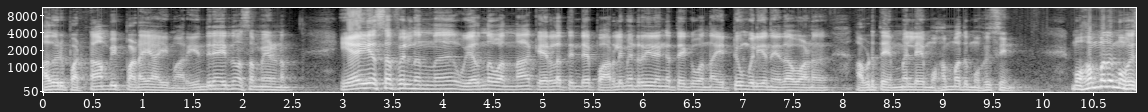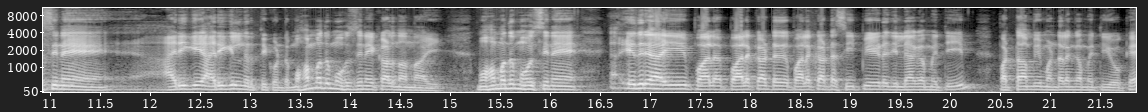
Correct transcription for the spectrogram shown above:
അതൊരു പട്ടാമ്പി പടയായി മാറി. എന്തിനായിരുന്നു ആ സമ്മേളനം? എ എസ് എഫിൽ നിന്ന് ഉയർന്നു വന്ന കേരളത്തിന്റെ പാർലമെന്ററി രംഗത്തേക്ക് വന്ന ഏറ്റവും വലിയ നേതാവാണ് അവിടുത്തെ M L A Muhammad Muhsin. Muhammad മുഹസിനെ അരികെ അരികിൽ നിർത്തിക്കൊണ്ട് മുഹമ്മദ് മുഹസിനേക്കാൾ നന്നായി. മുഹമ്മദ് മുഹസിനെ എതിരായി പാല പാലക്കാട്ട് പാലക്കാട്ടെ സി പി ഐയുടെ ജില്ലാ കമ്മിറ്റിയും പട്ടാമ്പി മണ്ഡലം കമ്മിറ്റിയും ഒക്കെ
